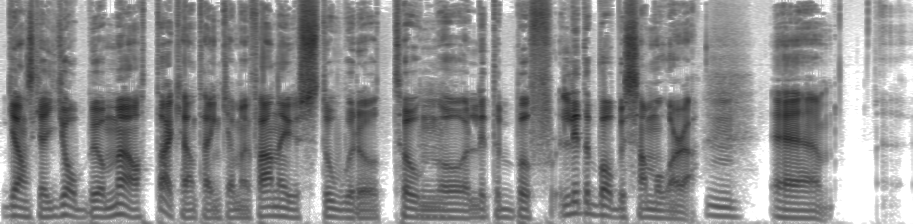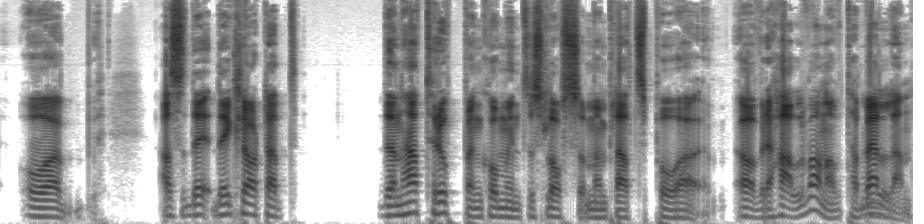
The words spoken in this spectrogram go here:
ganska jobbig att möta kan jag tänka mig, för han är ju stor och tung Mm. och lite buff, lite Bobby Samora. Mm. Eh, och alltså det, det är klart att den här truppen kommer inte slåss om en plats på övre halvan av tabellen,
